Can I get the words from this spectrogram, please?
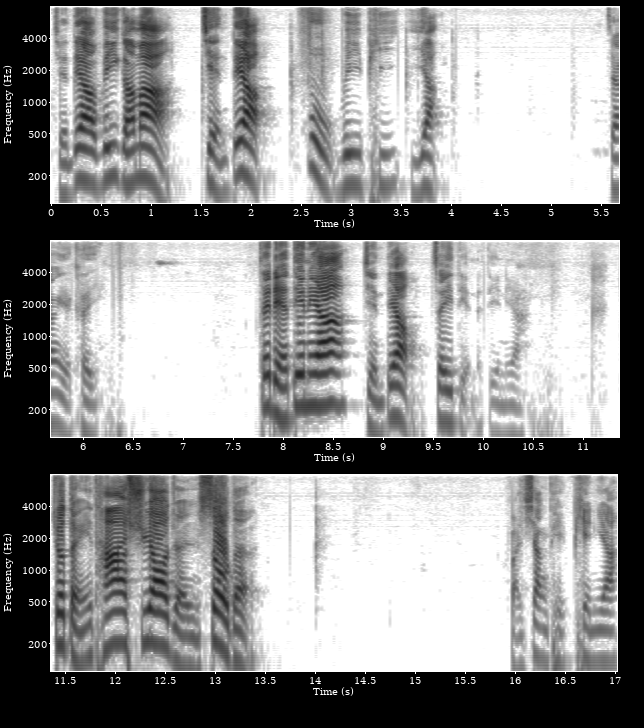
减掉 V 伽马减掉负 Vp 一样，这样也可以。这点的电压减掉这一点的电压，就等于它需要忍受的反向偏偏压、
